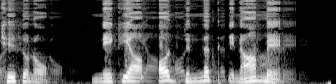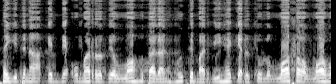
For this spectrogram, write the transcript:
609 نیکیاں اور جنت انعام میں سیدنا ابن عمر رضی اللہ تعالیٰ عنہ سے مروی ہے کہ رسول اللہ صلی اللہ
